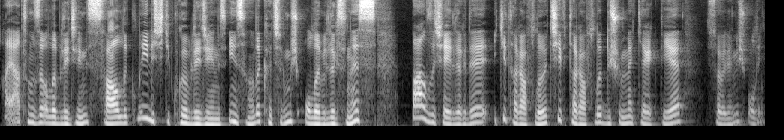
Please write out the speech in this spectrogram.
hayatınıza alabileceğiniz, sağlıklı ilişki kurabileceğiniz insanı da kaçırmış olabilirsiniz bazı şeyleri de iki taraflı, çift taraflı düşünmek gerek diye söylemiş olayım.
